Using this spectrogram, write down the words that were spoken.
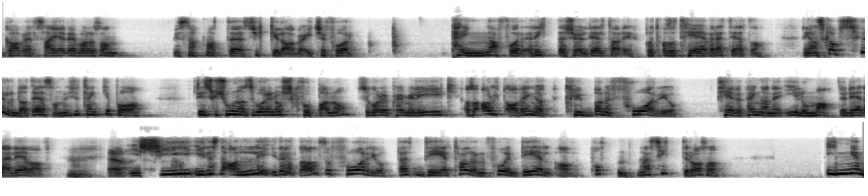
Gabriel sier. det er bare sånn, Vi snakker om at uh, sykkellagene ikke får penger for ritt de selv deltar i, på, altså TV-rettigheter. Det er ganske absurd at det er sånn. Hvis du tenker på diskusjonene som går i norsk fotball nå, så går det i Premier League. altså Alt avhengig av at klubbene får jo TV-pengene i lomma. Det er jo det de lever av. Mm. Ja. I ski, i nesten alle idretter, så får jo deltakerne får en del av potten. Men her sitter du altså Ingen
